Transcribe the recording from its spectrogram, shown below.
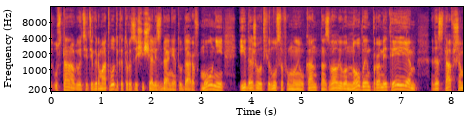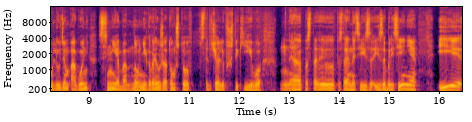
устанавливать эти громотводы, которые защищали здание от ударов молнии, и даже вот философ Эммануил Кант назвал его новым Прометеем, доставшим людям огонь с неба. Ну, не говоря уже о том, что встречали в штыки его э, постоянно эти изобретения, и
